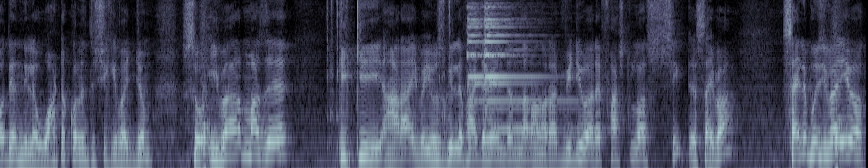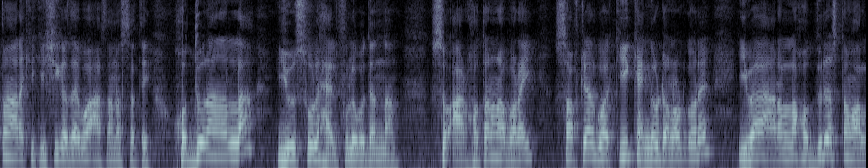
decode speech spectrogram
অদেন দিলে ওয়াটার কলেন তো শিখি পাইজুম সো ইবার মাঝে কি কি আরা ইবার ইউজ করলে ফাইদা হয়ে ভিডিও আরে ফার্স্ট ক্লাস চাইবা। চাইলে বুঝি পারি আর কি শিখা যাব আসানোর সাথে হদ্দুর আনাল্লা ইউজফুল হেল্পফুল হব দেন সো আর হতানো না সফটওয়্যার গোয়া কি ক্যাঙ্গো ডাউনলোড করে ইবা আর আল্লাহ হদ্দুর ইস্তেমাল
